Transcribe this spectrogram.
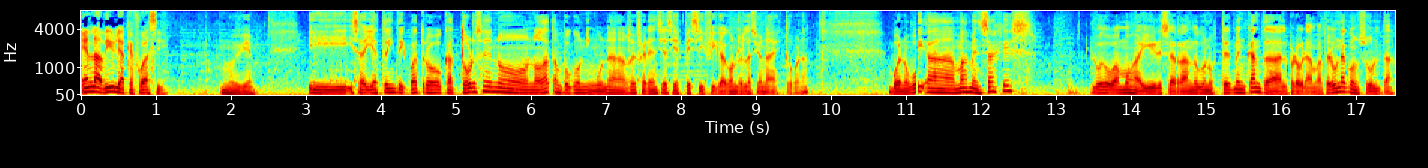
en la Biblia que fue así. Muy bien. Y Isaías 34, 14 no, no da tampoco ninguna referencia así específica con relación a esto, ¿verdad? Bueno, voy a más mensajes. Luego vamos a ir cerrando con usted. Me encanta el programa, pero una consulta.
